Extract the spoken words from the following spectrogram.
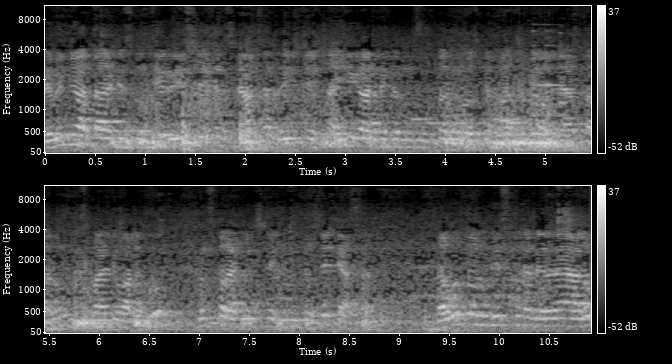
రెవెన్యూ అథారిటీస్ నుంచి registration stamps and registration ID గారి దగ్గర నుంచి ఉత్తర్వులు వస్తే మాత్రమే చేస్తారు. మున్సిపాలిటీ వాళ్ళకు మున్సిపల్ అడ్మినిస్ట్రేషన్ నుంచి వస్తే చేస్తారు. ప్రభుత్వం తీసుకున్న నిర్ణయాలు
